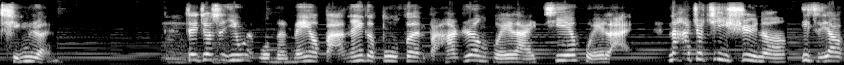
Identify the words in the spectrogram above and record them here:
情人。嗯这就是因为我们没有把那个部分把它认回来、接回来，那他就继续呢，一直要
